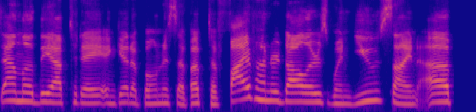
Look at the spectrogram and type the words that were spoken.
Download the app today and get a bonus of up to $500 when you sign up.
